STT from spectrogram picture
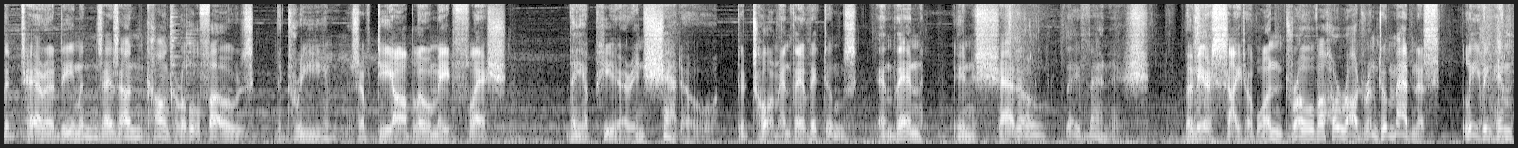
the terror demons as unconquerable foes, the dreams of Diablo made flesh. They appear in shadow to torment their victims, and then, in shadow, they vanish. The mere sight of one drove a Horadrim to madness, leaving him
